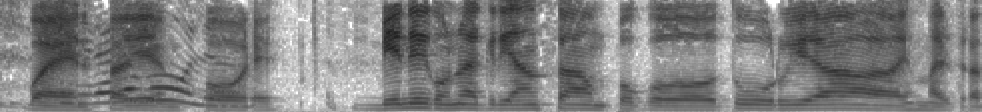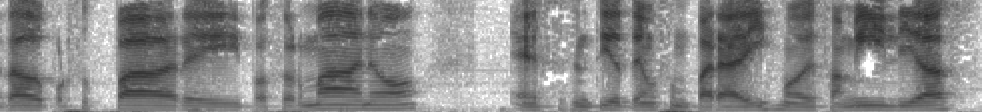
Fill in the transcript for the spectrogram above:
bueno, está bien, bola. pobre. Viene con una crianza un poco turbia, es maltratado por sus padres y por su hermano. En ese sentido tenemos un paradigma de familias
